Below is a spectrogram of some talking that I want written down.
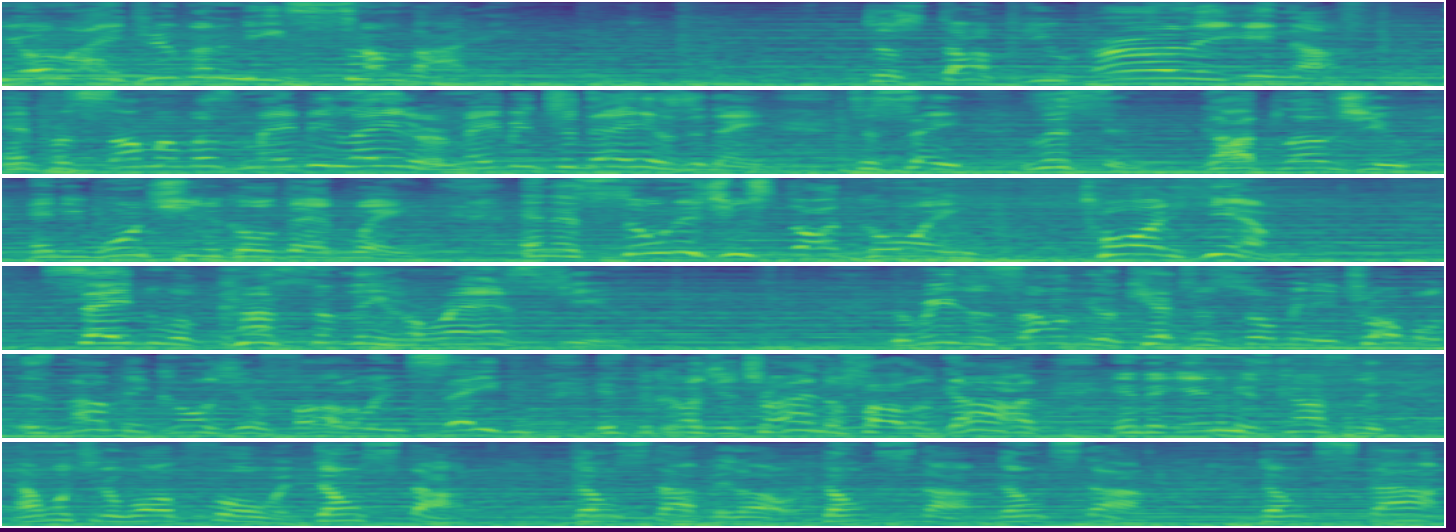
your life, you're going to need somebody to stop you early enough. And for some of us, maybe later, maybe today is the day to say, listen, God loves you and He wants you to go that way. And as soon as you start going toward Him, Satan will constantly harass you. The reason some of you are catching so many troubles is not because you're following Satan, it's because you're trying to follow God, and the enemy is constantly, I want you to walk forward. Don't stop. Don't stop at all. Don't stop. Don't stop. Don't stop.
